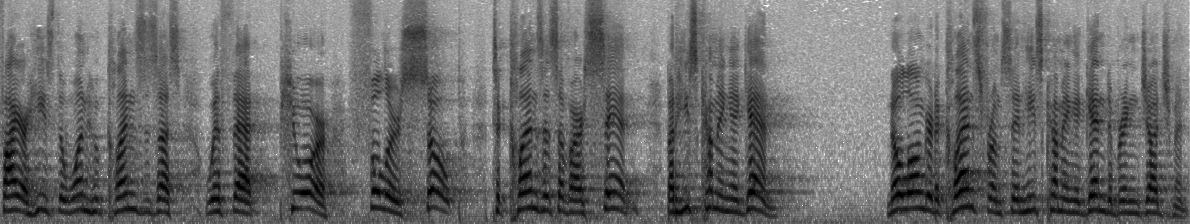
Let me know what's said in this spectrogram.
fire. He's the one who cleanses us with that pure fuller's soap to cleanse us of our sin. But he's coming again. No longer to cleanse from sin, he's coming again to bring judgment.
